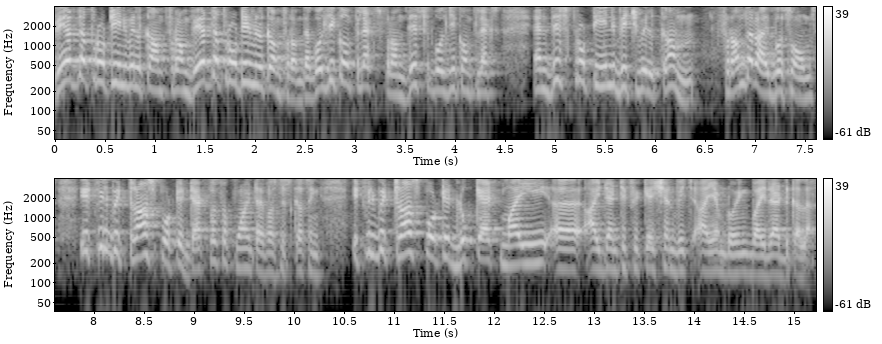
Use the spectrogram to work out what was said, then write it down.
where the protein will come from where the protein will come from the golgi complex from this golgi complex and this protein which will come from the ribosomes it will be transported that was the point i was discussing. It will be transported look at my uh, identification which i am doing by red color.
